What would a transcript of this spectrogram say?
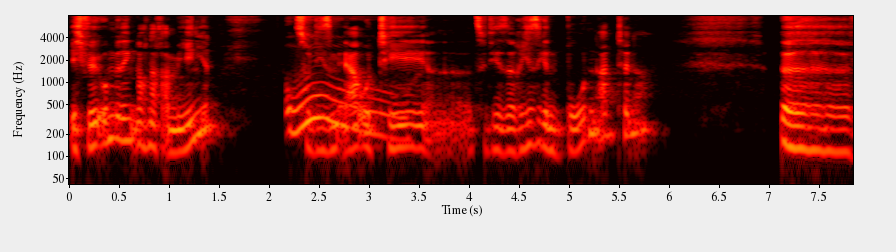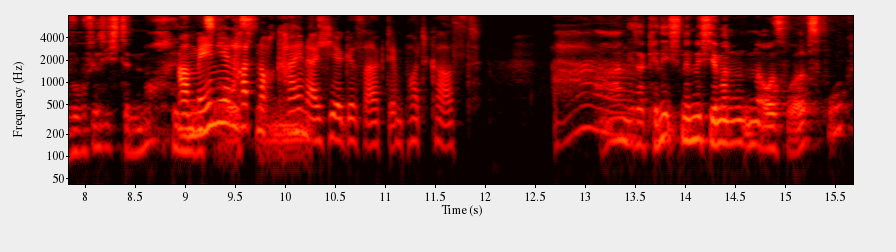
Ich will unbedingt noch nach Armenien, zu diesem Uh. ROT, äh, zu dieser riesigen Bodenantenne. Äh, wo will ich denn noch hin? Armenien hat noch keiner hier gesagt im Podcast. Ah. Ah, nee, da kenne ich nämlich jemanden aus Wolfsburg,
